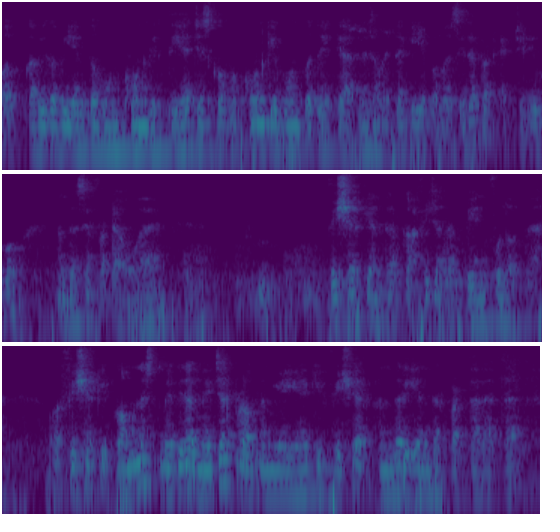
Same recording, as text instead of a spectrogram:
और कभी कभी एक दो बूंद खून गिरती है, जिसको वो खून की बूंद को देख के आदमी समझता है कि ये बवासीर है बट एक्चुअली वो अंदर से फटा हुआ है। फिशर के अंदर काफ़ी ज़्यादा पेनफुल होता है। और फिशर की कॉमनेस्ट मेजर मेजर प्रॉब्लम यही है कि फिशर अंदर ही अंदर फटता रहता है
